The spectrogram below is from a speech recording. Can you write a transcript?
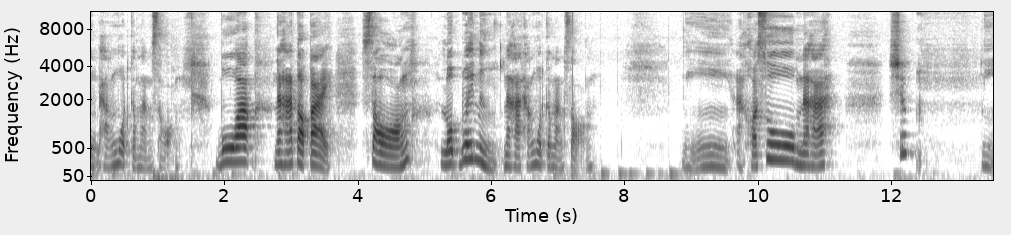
1 ทั้งหมดกำลัง2 บวกนะคะต่อไป 2 ลบด้วย 1 นะคะ ทั้งหมดกำลัง 2 นี่อะขอซูมนะคะชึบนี่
